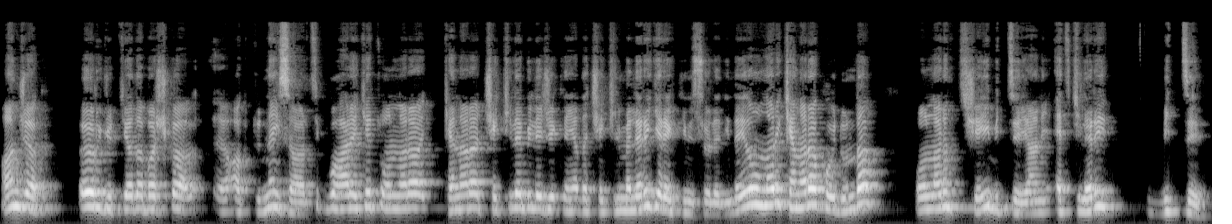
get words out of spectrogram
Ancak örgüt ya da başka e, aktör neyse artık bu hareket onlara kenara çekilebileceklerini ya da çekilmeleri gerektiğini söylediğinde ya da onları kenara koyduğunda onların şeyi bitti. Yani etkileri bitti.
